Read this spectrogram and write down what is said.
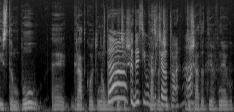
Истанбул е град, който много да, обичаш. къде си го Казва, прочела че това? Душата ти е в него.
